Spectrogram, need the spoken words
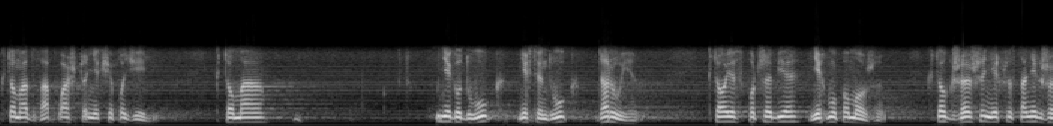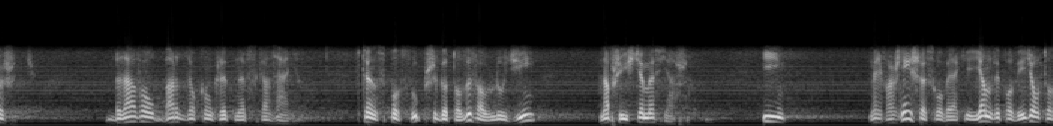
Kto ma dwa płaszcze, niech się podzieli. Kto ma u niego dług, niech ten dług daruje. Kto jest w potrzebie, niech mu pomoże. Kto grzeszy, niech przestanie grzeszyć. Dawał bardzo konkretne wskazania. W ten sposób przygotowywał ludzi na przyjście Mesjasza. I najważniejsze słowa, jakie Jan wypowiedział, to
